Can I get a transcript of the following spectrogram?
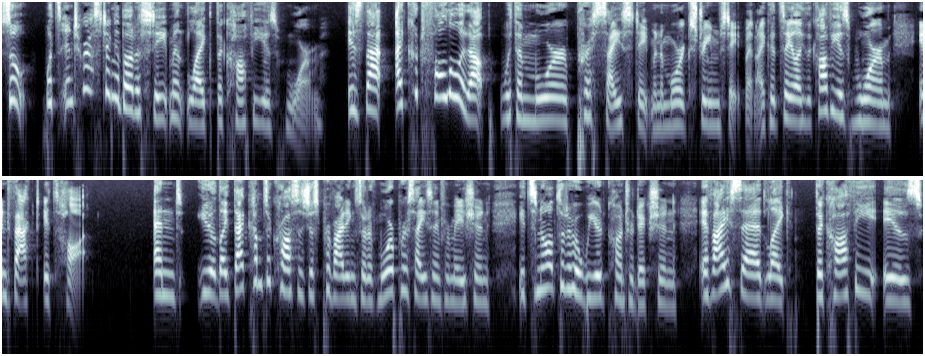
So, what's interesting about a statement like the coffee is warm is that I could follow it up with a more precise statement, a more extreme statement. I could say, like, the coffee is warm. In fact, it's hot. And, you know, like that comes across as just providing sort of more precise information. It's not sort of a weird contradiction. If I said, like, the coffee is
